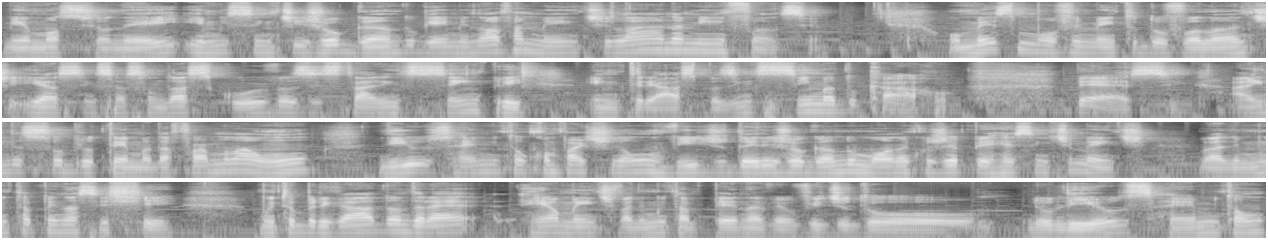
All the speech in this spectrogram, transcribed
me emocionei e me senti jogando o game novamente lá na minha infância. O mesmo movimento do volante e a sensação das curvas estarem sempre, entre aspas, em cima do carro. PS, ainda sobre o tema da Fórmula 1, Lewis Hamilton compartilhou um vídeo dele jogando o Monaco GP recentemente. Vale muito a pena assistir. Muito obrigado, André. Realmente vale muito a pena ver o vídeo do, do Lewis Hamilton,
